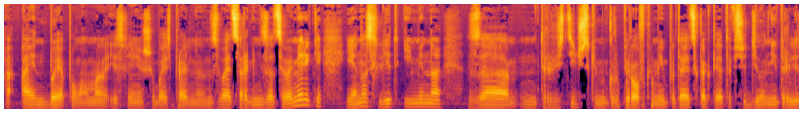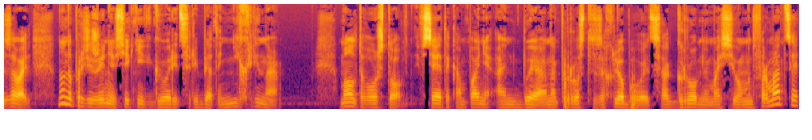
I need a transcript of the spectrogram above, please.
А, АНБ, по-моему, если я не ошибаюсь, правильно называется организация в Америке, и она следит именно за террористическими группировками и пытается как-то это все дело нейтрализовать. Но на протяжении всей книги говорится, ребята, ни хрена, Мало того, что вся эта компания АНБ, она просто захлебывается огромным массивом информации,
